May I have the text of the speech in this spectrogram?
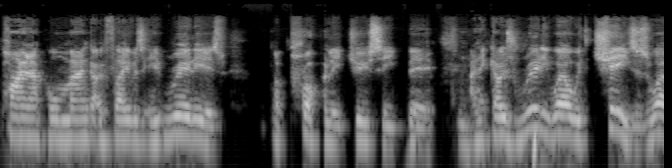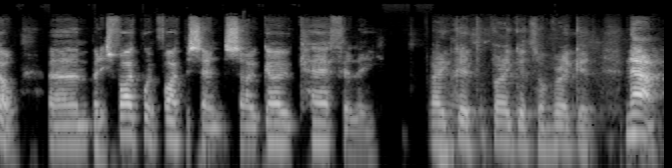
pineapple, mango flavors. It really is a properly juicy beer, Mhm. and it goes really well with cheese as well. Um, but it's 5.5 percent, so go carefully. Very good, very good, Tom. Very good. Now,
